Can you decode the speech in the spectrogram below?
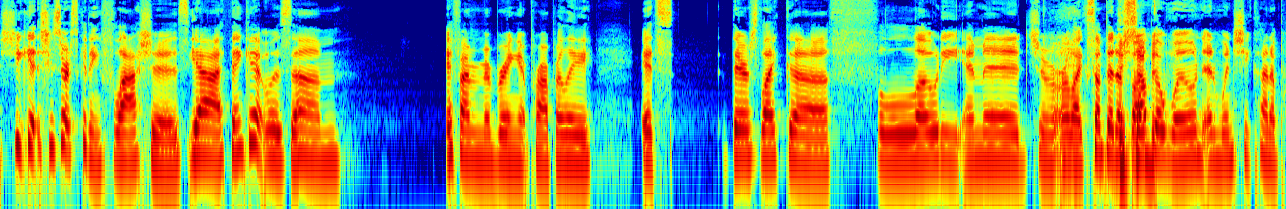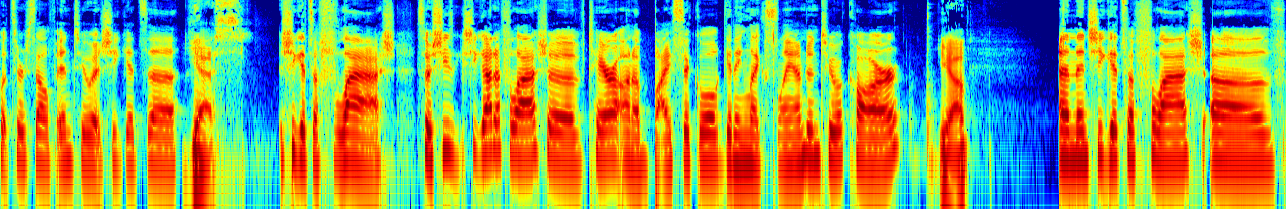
She get she starts getting flashes. Yeah, I think it was um if I'm remembering it properly, it's there's like a floaty image or, or like something There's above something- the wound and when she kind of puts herself into it, she gets a Yes. she gets a flash. So she she got a flash of Tara on a bicycle getting like slammed into a car Yeah. and then she gets a flash of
